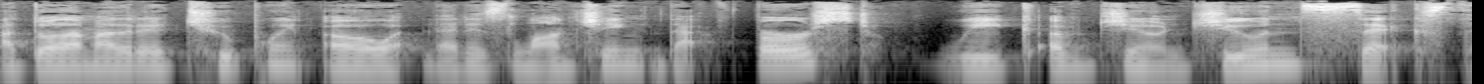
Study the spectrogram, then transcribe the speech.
A Toda Madre 2.0 that is launching that first week of June, June 6th.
